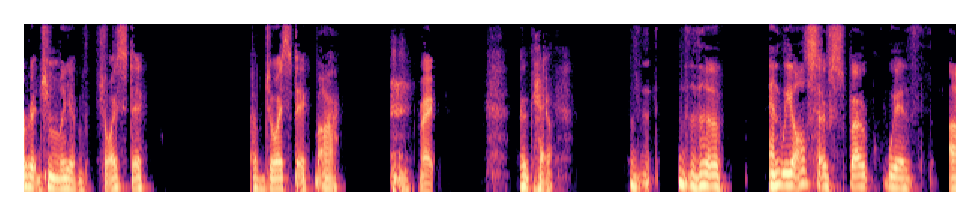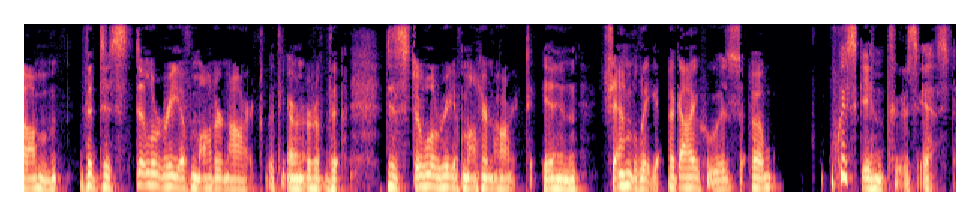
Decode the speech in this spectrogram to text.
originally of joystick of joystick bar. right. Okay. Yeah. The, and we also spoke with um, the distillery of modern art with the owner of the distillery of modern art in Chamblee, a guy who is a whiskey enthusiast.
